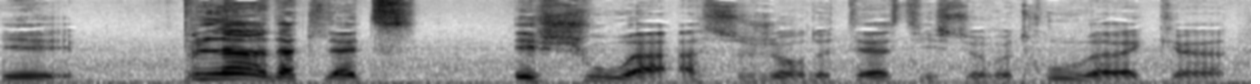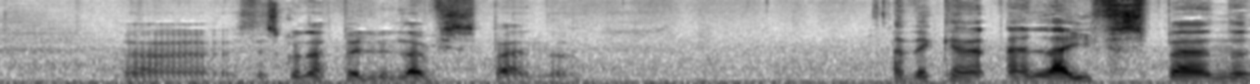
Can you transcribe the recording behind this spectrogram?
Et plein d'athlètes échouent à, ce genre de test. Ils se retrouvent avec, euh, euh, c'est ce qu'on appelle le lifespan, avec un, lifespan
